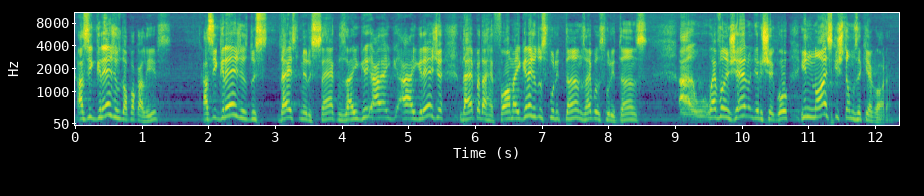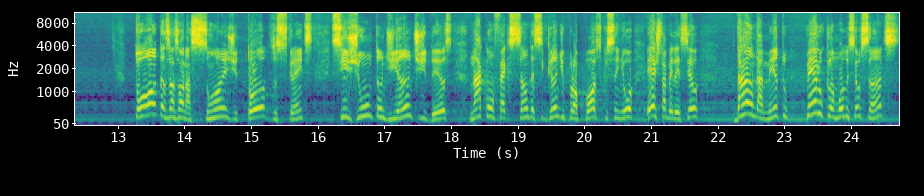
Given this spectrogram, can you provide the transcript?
as igrejas do Apocalipse. As igrejas dos dez primeiros séculos, a igreja, a igreja da época da reforma, a igreja dos puritanos, a época dos puritanos, a, o evangelho onde ele chegou, e nós que estamos aqui agora. Todas as orações de todos os crentes se juntam diante de Deus na confecção desse grande propósito que o Senhor estabeleceu, dá andamento pelo clamor dos seus santos.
